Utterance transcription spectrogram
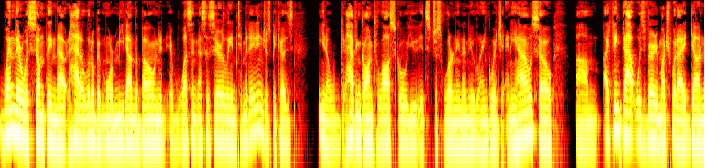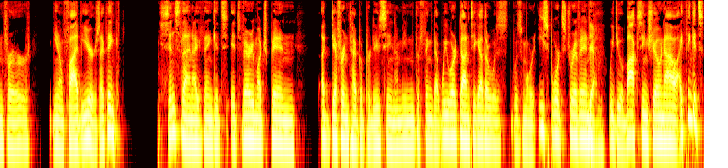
when there was something that had a little bit more meat on the bone, it, it wasn't necessarily intimidating just because, you know, having gone to law school, you it's just learning a new language anyhow. So um, I think that was very much what I had done for, you know, five years. I think since then, I think it's it's very much been a different type of producing. I mean, the thing that we worked on together was was more esports driven. Yeah. We do a boxing show now. I think it's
